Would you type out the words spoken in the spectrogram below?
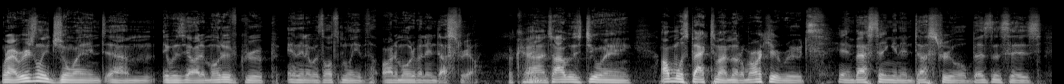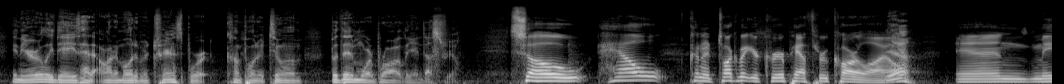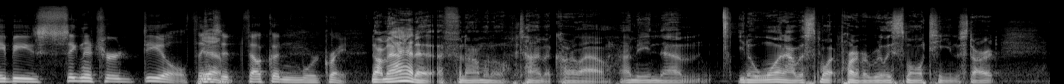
when I originally joined, um, it was the automotive group, and then it was ultimately the automotive and industrial. Okay. Uh, so I was doing almost back to my middle market roots, investing in industrial businesses. In the early days, had an automotive and transport component to them, but then more broadly industrial. So, how kind of talk about your career path through Carlyle? Yeah. And maybe signature deal, things yeah. that felt good and were great. No, I mean, I had a, a phenomenal time at Carlyle. I mean, um, you know, one, I was smart, part of a really small team to start.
